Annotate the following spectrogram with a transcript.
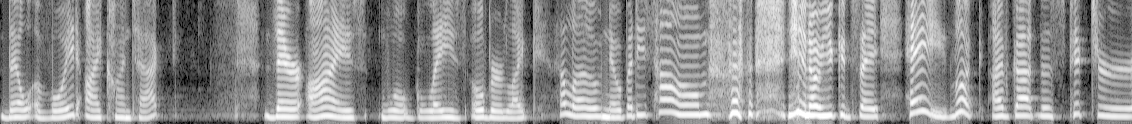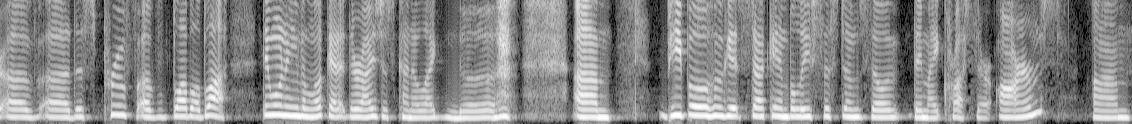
They'll avoid eye contact their eyes will glaze over like, hello, nobody's home. you know, you could say, hey, look, I've got this picture of uh, this proof of blah, blah, blah. They won't even look at it. Their eyes just kind of like, nah. Um, people who get stuck in belief systems, they'll, they might cross their arms. Um,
